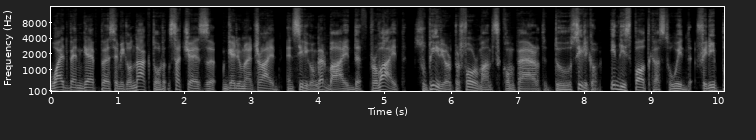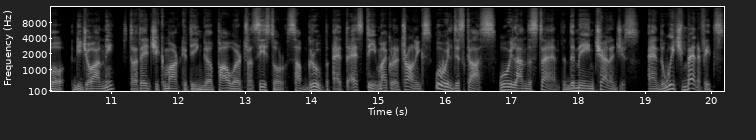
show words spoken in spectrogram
wide bandgap eh, semiconductors such as gallium nitride and silicon carbide provide superior performance compared to silicon. In this podcast with Filippo Di Giovanni, strategic marketing power transistor subgroup at ST Microelectronics, we will discuss, we will understand the main challenges and which benefits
